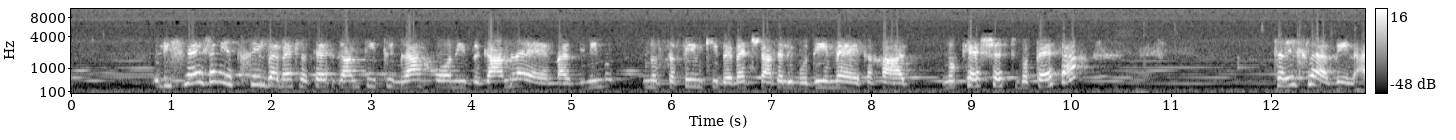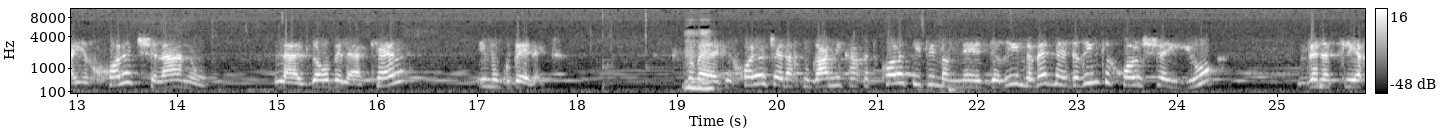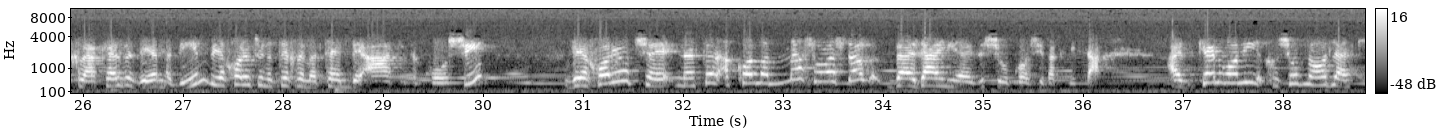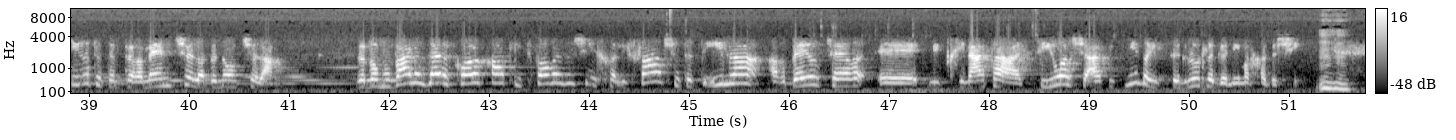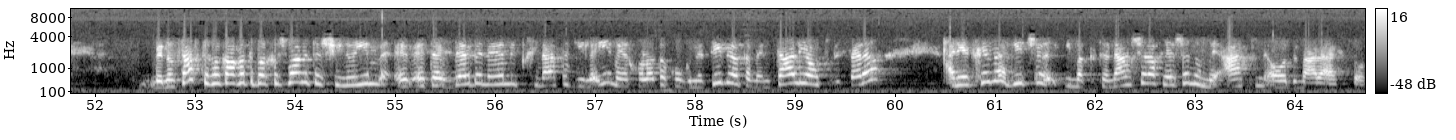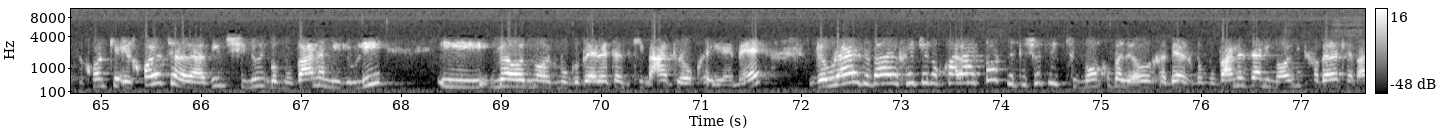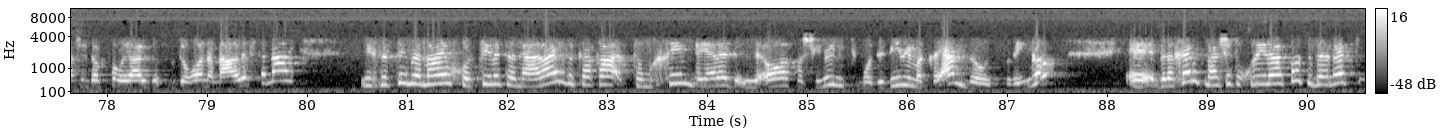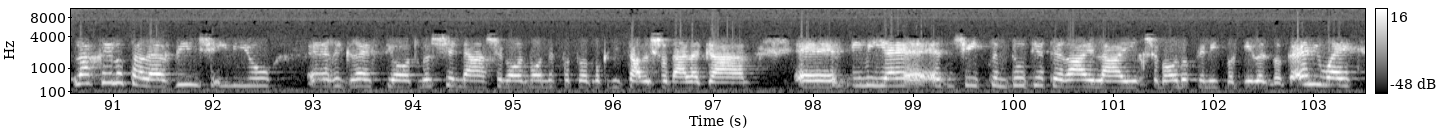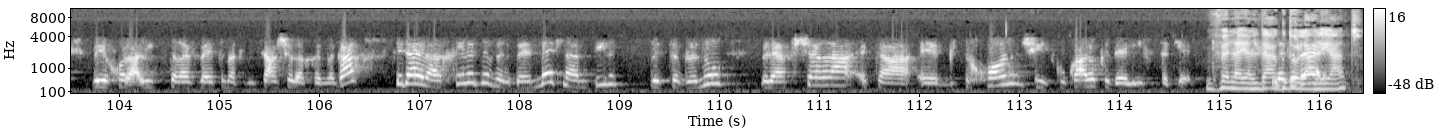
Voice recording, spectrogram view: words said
לפני שאני אתחיל באמת לתת גם טיפים לך, רוני, וגם למאזינים נוספים, כי באמת שנת הלימודים אה, ככה נוקשת בפתח, צריך להבין, היכולת שלנו לעזור ולהקל היא מוגבלת. זאת אומרת, יכול להיות שאנחנו גם ניקח את כל הטיפים הנהדרים, באמת נהדרים ככל שיהיו, ונצליח להקל וזה יהיה מדהים, ויכול להיות שנצליח למתן דעת את הקושי, ויכול להיות שנעשה הכל ממש ממש טוב, ועדיין יהיה איזשהו קושי בכניסה. אז כן, רוני, חשוב מאוד להכיר את הטמפרמנט של הבנות שלך. ובמובן הזה לכל אחת לתפור איזושהי חליפה שתתאים לה הרבה יותר אה, מבחינת הסיוע שאת תתני בהסתגלות לגנים החדשים. Mm-hmm. בנוסף, צריך לקחת בחשבון את השינויים, את ההבדל ביניהם מבחינת הגילאים, היכולות הקוגנטיביות, המנטליות, בסדר? אני אתחיל להגיד שעם הקטנה שלך יש לנו מעט מאוד מה לעשות, נכון? כי היכולת שלה להבין שינוי במובן המילולי היא מאוד מאוד מוגבלת עד כמעט לא קיימת. ואולי הדבר היחיד שנוכל לעשות זה פשוט לתמוך בה לאורך הדרך. במובן הזה אני מאוד מתחברת למה שדוקטור אייל דורון אמר לפניי. נכנסים למים, חולצים את הנעליים וככה תומכים בילד לאורך השינוי, מתמודדים עם הקיים ועוזרים לו. אה, ולכן מה שתוכלי לעשות זה באמת להכיל אותה, להבין שאם יהיו אה, רגרסיות בשינה שמאוד מאוד נפוצות בכניסה הראשונה לגן, אם יהיה איזושהי הצמדות יתרה אלייך, שמאוד אופיינית בגיל הזאת anyway, ויכולה להצטרף בעצם לכניסה שלכם לגן, כדאי להכיל את זה ובאמת להמתין בסבלנות ולאפשר לה את הביטחון שהיא זקוקה לו כדי להסתכל. ולילדה הגדולה ליאת?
